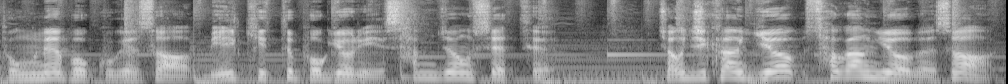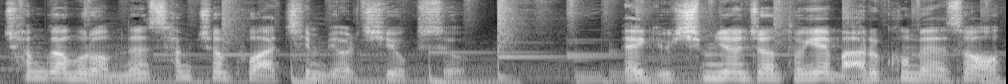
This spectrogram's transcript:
동네 복국에서 밀키트 복요리 3종 세트, 정직한 기업 서강유업에서 첨가물 없는 삼천포 아침 멸치 육수, 160년 전통의 마루코메에서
